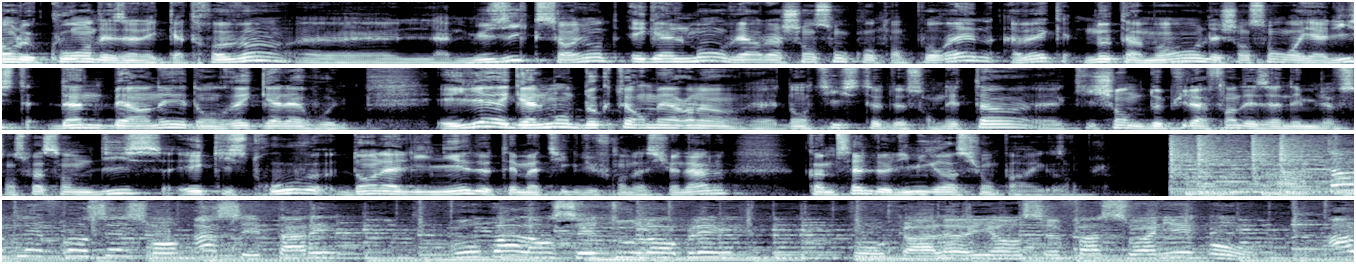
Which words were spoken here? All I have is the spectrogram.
Dans le courant des années 80, euh, la musique s'oriente également vers la chanson contemporaine, avec notamment les chansons royalistes d'Anne Bernet et d'André Galabru. Et il y a également Docteur Merlin, euh, dentiste de son état, euh, qui chante depuis la fin des années 1970 et qui se trouve dans la lignée de thématiques du Front National, comme celle de l'immigration par exemple. Les Français seront assez tarés pour balancer tout qu'à l'œil on se fasse soigner, oh, à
